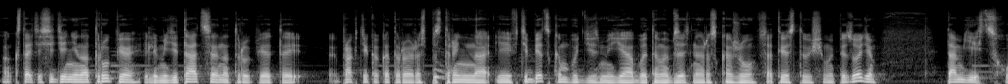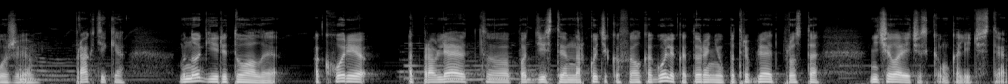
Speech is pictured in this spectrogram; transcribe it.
А, Кстати, сидение на трупе или медитация на трупе – это практика, которая распространена и в тибетском буддизме. Я об этом обязательно расскажу в соответствующем эпизоде. Там есть схожие практики. Многие ритуалы Акхори отправляют э, под действием наркотиков и алкоголя, которые они употребляют просто в нечеловеческом количестве.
